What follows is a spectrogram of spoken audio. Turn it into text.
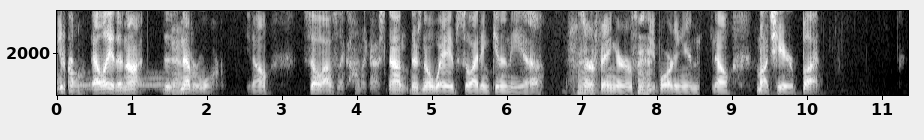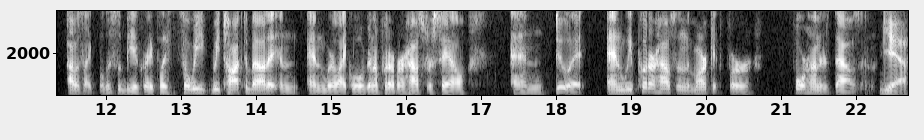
you know, LA, they're not. It's Yeah. never warm, you know. So I was like, oh my gosh. Now there's no waves, so I didn't get any uh, surfing or boarding and you know much here. But I was like, well, this would be a great place. So we we talked about it and and we're like, well, we're gonna put up our house for sale and do it. And we put our house in the market for four hundred thousand. Yeah.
